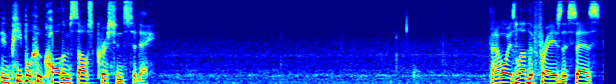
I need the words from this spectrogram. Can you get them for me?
in people who call themselves Christians today. And I've always loved the phrase that says,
